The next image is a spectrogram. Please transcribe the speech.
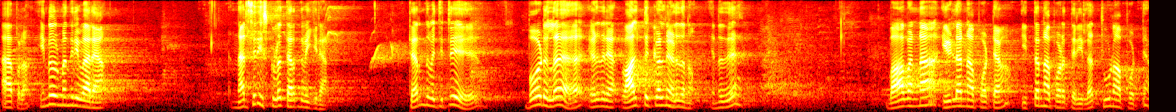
அப்புறம் இன்னொரு மந்திரி வரேன். நர்சரி ஸ்கூலில் திறந்து வைக்கிறான். திறந்து வச்சுட்டு போர்டில் எழுதுறேன் வாழ்த்துக்கள்னு எழுதணும். என்னது? வாவண்ணா இல்லண்ணா போட்டேன் இத்தனா போட தெரியல தூணா போட்டேன்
